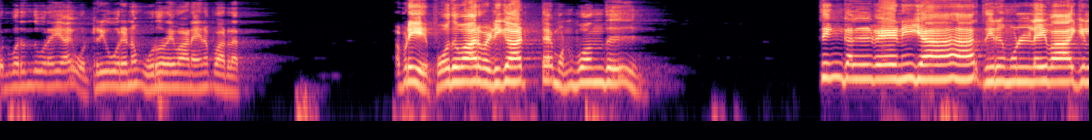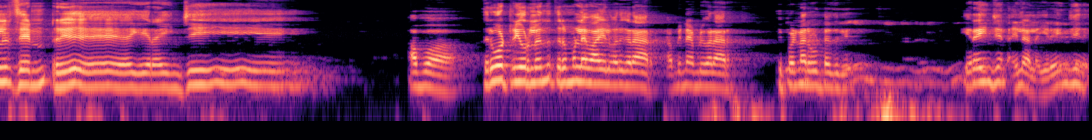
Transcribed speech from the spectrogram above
ஒன்வருந்து உரையாய் ஒற்றை ஊரெனும் ஒரு உறைவானேன்னு பாடுறார். அப்படி போதுவார் வழிகாட்ட முன்போந்து திங்கள் வேணியார் திருமுல்லை வாயில் சென்று இறைஞ்சி. அப்போ திருவொற்றியூர்லேருந்து திருமுல்லை வாயில் வருகிறார் அப்படின்னா எப்படி வரார்? இப்போ என்ன ரூட் அதுக்கு? இறைஞ்சின் இல்லை இல்லை இறைஞ்சின்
